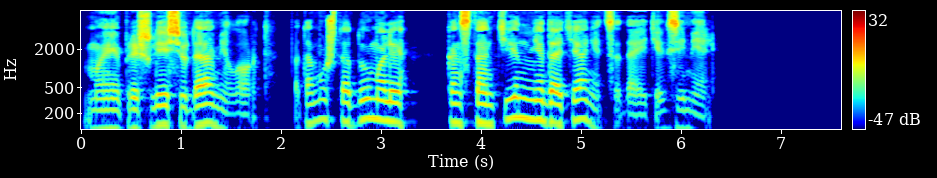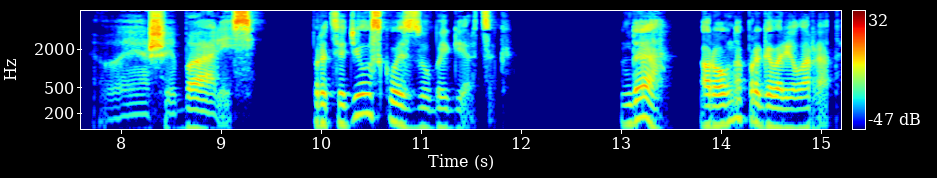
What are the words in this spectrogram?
Мы пришли сюда, милорд, потому что думали, Константин не дотянется до этих земель. «Вы ошибались», – процедил сквозь зубы герцог. «Да», – ровно проговорил Арат.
